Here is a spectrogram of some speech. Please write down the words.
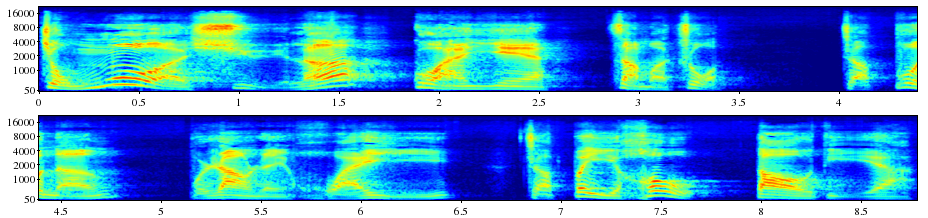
就默许了观音这么做。这不能不让人怀疑，这背后到底呀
